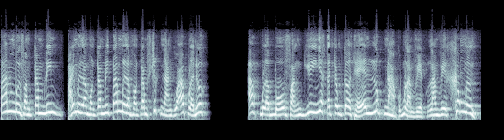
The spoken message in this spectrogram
80% đến 75% đến 85% sức nặng của óc là nước. Óc là bộ phận duy nhất ở trong cơ thể, lúc nào cũng làm việc làm việc không ngừng.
